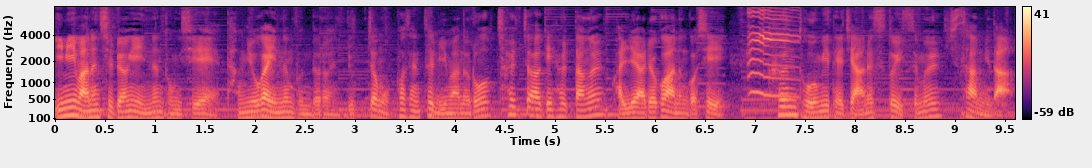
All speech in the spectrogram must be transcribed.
이미 많은 질병이 있는 동시에 당뇨가 있는 분들은 6.5% 미만으로 철저하게 혈당을 관리하려고 하는 것이 큰 도움이 되지 않을 수도 있음을 시사합니다.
